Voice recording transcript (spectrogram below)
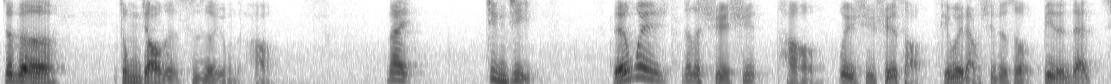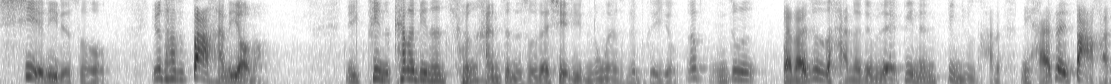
这个中焦的湿热用的，好，那禁忌。人胃那个血虚，好胃虚血少、脾胃两虚的时候，病人在泄痢的时候，因为它是大寒的药嘛，你病看到病人纯寒症的时候在泻痢，龙胆草就不可以用。那你就是本来就是寒的，对不对？病人病就是寒的，你还在大寒，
